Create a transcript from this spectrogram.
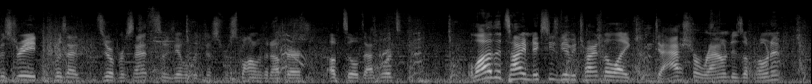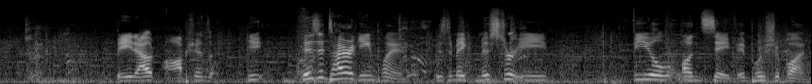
Mystery was at 0%, so he's able to just respond with an up air, up tilt afterwards. A lot of the time, Nick C's going to be trying to like dash around his opponent, bait out options. He, His entire game plan is to make Mr. E feel unsafe and push a button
